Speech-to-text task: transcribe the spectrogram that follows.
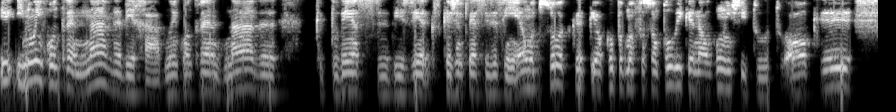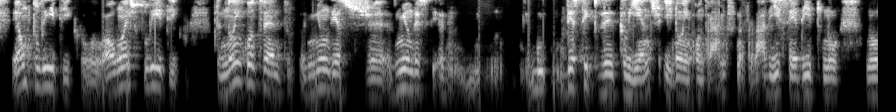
e, e não encontrando nada de errado, não encontrando nada que pudesse dizer, que a gente pudesse dizer assim, é uma pessoa que, que, ocupa uma função pública em algum instituto, ou que é um político, ou um ex-político. Não encontrando nenhum desses, nenhum desses, desse tipo de clientes, e não encontramos, na verdade, e isso é dito no, no,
